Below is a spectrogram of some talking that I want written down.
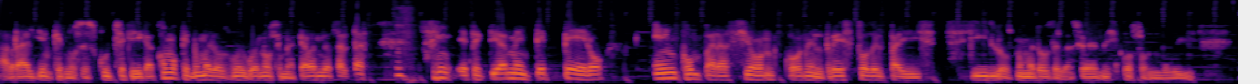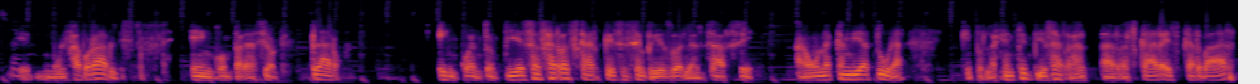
habrá alguien que nos escuche que diga, ¿cómo que números muy buenos se me acaban de asaltar? Sí, efectivamente, pero en comparación con el resto del país, sí los números de la Ciudad de México son muy, eh, muy favorables en comparación. Claro, en cuanto empiezas a rascar, que ese es el riesgo de lanzarse a una candidatura, que pues la gente empieza a, rascar, a escarbar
